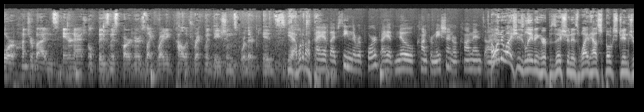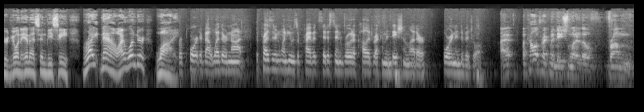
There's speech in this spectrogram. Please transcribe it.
for Hunter Biden's international business partners, like writing college recommendations for their kids. Yeah, what about that? I have I've seen the report. I have no confirmation or comment on I wonder why she's leaving her position as White House spokesginger and going to MSNBC right now. I wonder why. report about whether or not the president, when he was a private citizen, wrote a college recommendation letter for an individual. I, a college recommendation letter, though, from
